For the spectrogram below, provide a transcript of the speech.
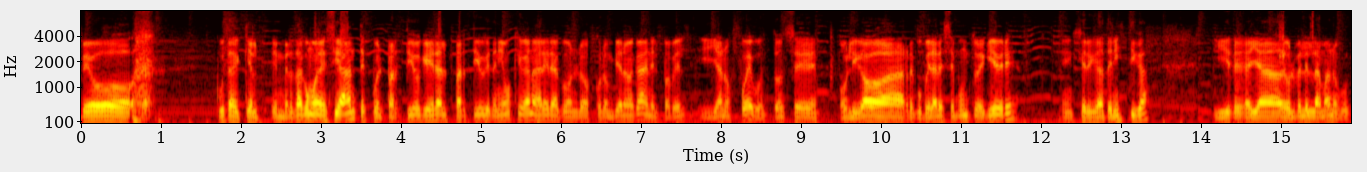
Veo. Puta, que en verdad, como decía antes, pues el partido que era el partido que teníamos que ganar era con los colombianos acá en el papel y ya no fue, pues entonces obligado a recuperar ese punto de quiebre en jerga tenística y ir allá a devolverles la mano, pues.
